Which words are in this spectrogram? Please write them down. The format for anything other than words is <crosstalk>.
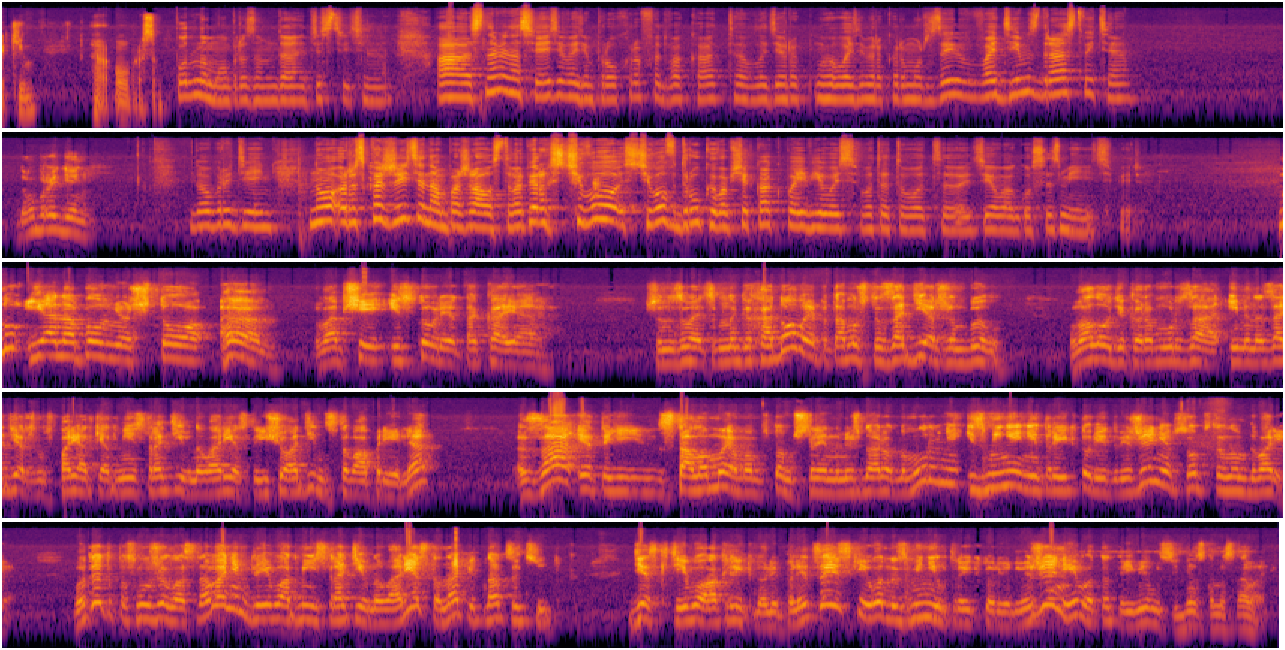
таким образом. Подлым образом, да, действительно. А с нами на связи Вадим Прохоров, адвокат Владимира, Владимира Карамурзы. Вадим, здравствуйте. Добрый день. Добрый день. Но расскажите нам, пожалуйста, во-первых, с чего, с чего вдруг и вообще как появилось вот это вот э, дело о госизмене теперь? Ну, я напомню, что э, вообще история такая, что называется, многоходовая, потому что задержан был Володя Карамурза, именно задержан в порядке административного ареста еще 11 апреля – за это стало мемом, в том числе и на международном уровне, изменение траектории движения в собственном дворе. Вот это послужило основанием для его административного ареста на 15 суток. Дескать, его окликнули полицейские, он изменил траекторию движения, и вот это явилось единственным основанием.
